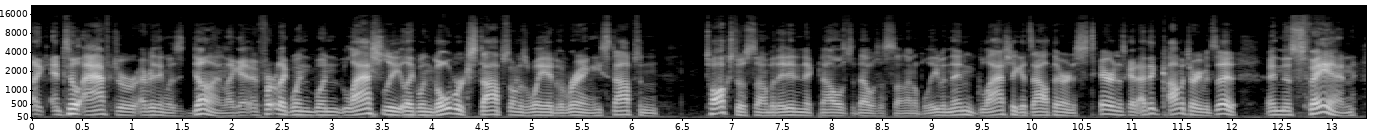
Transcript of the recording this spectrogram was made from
like until after everything was done. Like for, like when when Lashley like when Goldberg stops on his way into the ring, he stops and talks to a son, but they didn't acknowledge that that was a son, I don't believe. And then Lashley gets out there and is staring this guy. I think commentary even said, and this fan.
